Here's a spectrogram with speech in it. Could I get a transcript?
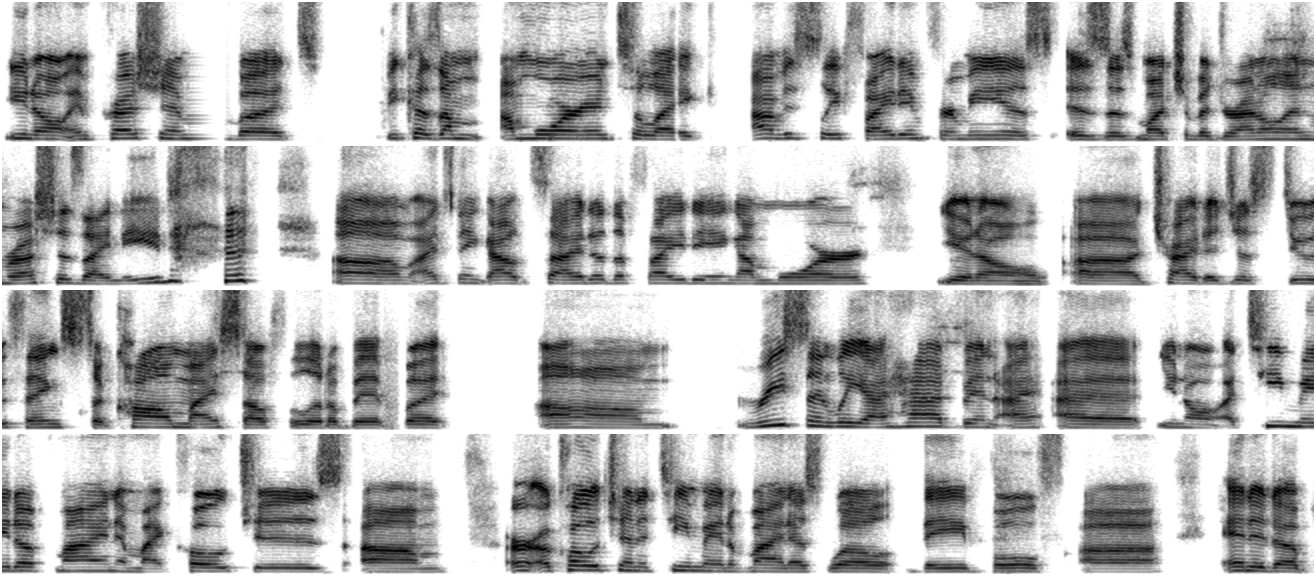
you know, impression, but because I'm I'm more into like obviously fighting for me is is as much of adrenaline rush as I need. um, I think outside of the fighting, I'm more you know uh, try to just do things to calm myself a little bit, but um recently I had been I, I you know a teammate of mine and my coaches um or a coach and a teammate of mine as well they both uh ended up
